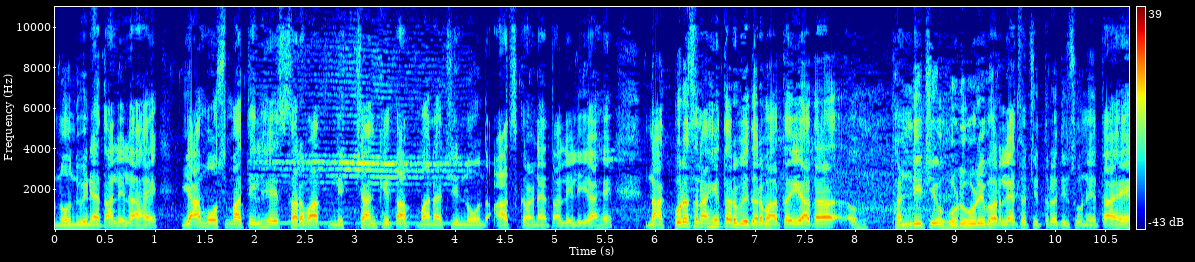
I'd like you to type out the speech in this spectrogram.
नोंदविण्यात आलेलं आहे. या मोसमातील हे सर्वात निच्चांकी तापमानाची नोंद आज करण्यात आलेली आहे. नागपूरच नाही तर विदर्भातही आता थंडीची हुडहुडी भरल्याचं चित्र दिसून येत आहे.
